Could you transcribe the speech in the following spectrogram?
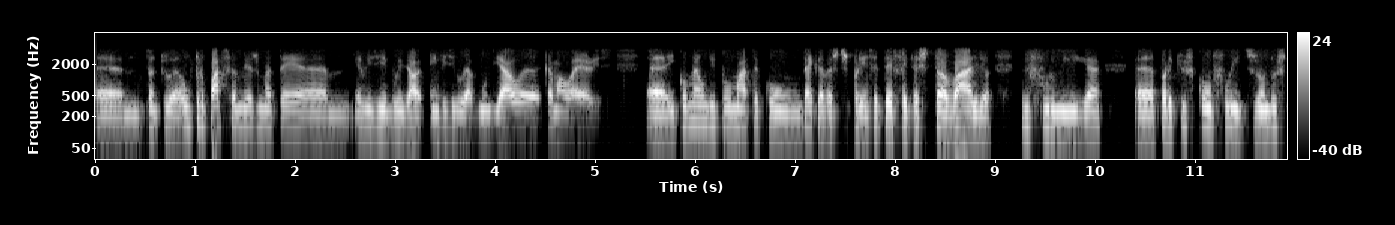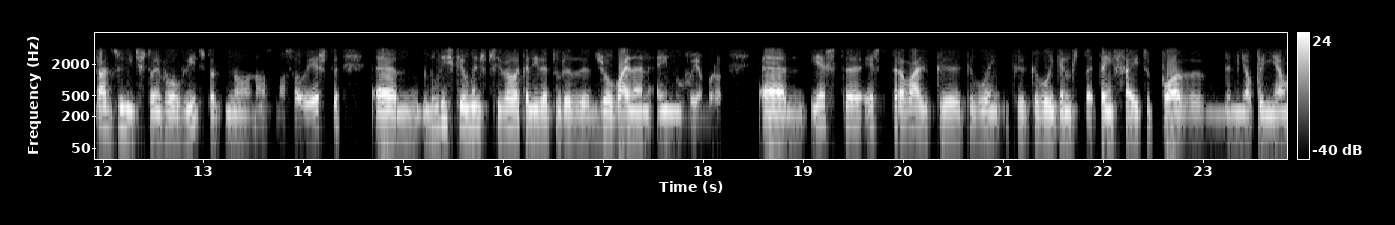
Uh, portanto, ultrapassa mesmo até uh, a visibilidade, a invisibilidade mundial a Kamala Harris. Uh, e como é um diplomata com décadas de experiência, tem feito este trabalho de formiga, uh, para que os conflitos onde os Estados Unidos estão envolvidos, portanto, não, não, não só este, um, belisquem o menos possível a candidatura de Joe Biden em novembro. Um, este, este trabalho que, que, que, que Blinken tem feito pode, na minha opinião,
